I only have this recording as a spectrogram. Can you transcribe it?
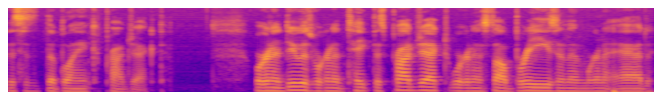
this is the blank project we're going to do is we're going to take this project, we're going to install Breeze, and then we're going to add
